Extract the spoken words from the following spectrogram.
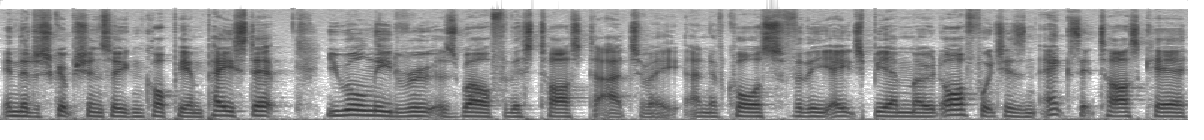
in the description so you can copy and paste it. You will need root as well for this task to activate. And of course, for the HBM mode off, which is an exit task here,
